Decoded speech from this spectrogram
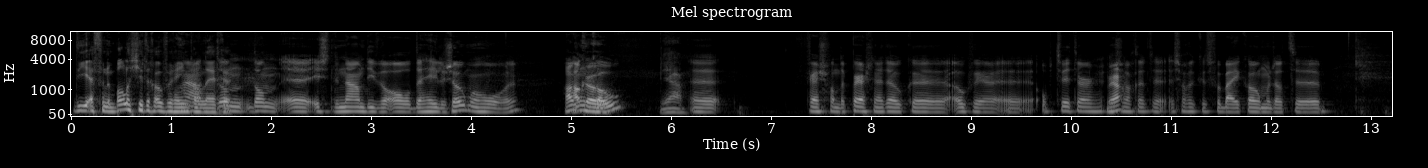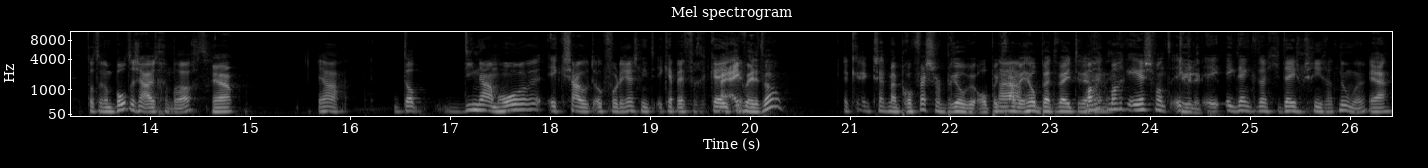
die even een balletje eroverheen Nou, kan leggen. Dan, dan eh, is het de naam die we al de hele zomer horen. Hanko. Hanko. Ja. Vers van de pers net ook, eh, ook weer eh, op Twitter Ja. zag, het, eh, zag ik het voorbij komen dat, eh, dat er een bot is uitgebracht. ja. Ja, dat, die naam horen we. Ik zou het ook voor de rest niet. Ik heb even gekeken. Ik weet het wel. Ik, ik zet mijn professorbril weer op. Ik Nou, ga weer heel bedweterig. mag, ik, mag ik eerst? Want ik, ik, ik denk dat je deze misschien gaat noemen. Ja,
